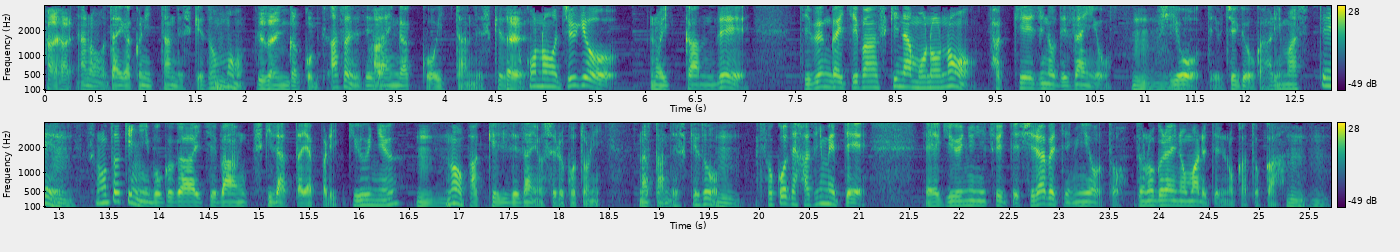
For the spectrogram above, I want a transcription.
はいはい。あの大学に行ったんですけども、デザイン学校みたいな。あそうです。デザインが、学校行ったんですけど、ええそこの授業の一環で自分が一番好きなもののパッケージのデザインをうんうん。しようっていう授業がありまして、うん。その時に僕が一番好きだったやっぱり牛乳のパッケージデザインをすることになったんですけど、うん。そこで初めて、えー牛乳について調べてみようとどのぐらい飲まれてるのかとか、うんうん。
